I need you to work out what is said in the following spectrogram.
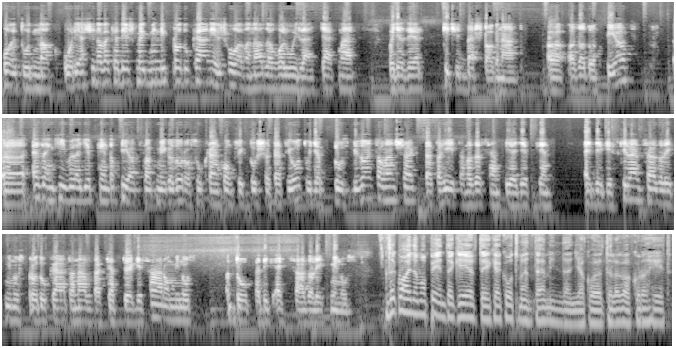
hol tudnak óriási növekedést még mindig produkálni, és hol van az, ahol úgy látják már, hogy azért kicsit bestagnált az adott piac, ezen kívül egyébként a piacnak még az orosz-ukrán konfliktus se tett jót, ugye plusz bizonytalanság, tehát a héten az S&P egyébként 1,9% mínusz produkált, a Nasdaq 2,3 mínusz, a Dow pedig 1% mínusz. Ezek majdnem a pénteki értékek, ott ment el minden gyakorlatilag akkor a hét.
